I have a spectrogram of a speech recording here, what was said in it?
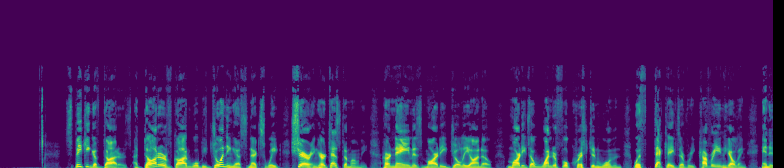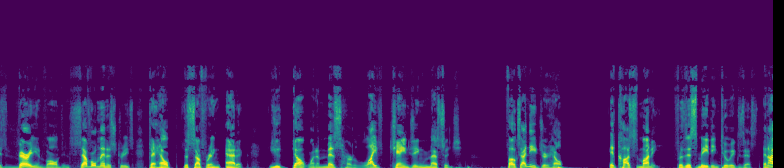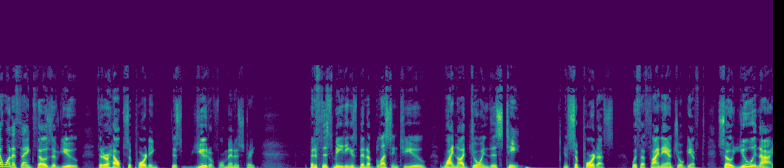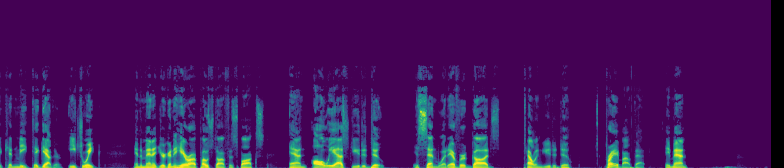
Speaking of daughters, a daughter of God will be joining us next week, sharing her testimony. Her name is Marty Giuliano. Marty's a wonderful Christian woman with decades of recovery and healing and is very involved in several ministries to help the suffering addict. You don't want to miss her life changing message. Folks, I need your help. It costs money for this meeting to exist. And I want to thank those of you that are help supporting this beautiful ministry. But if this meeting has been a blessing to you, why not join this team and support us with a financial gift so you and I can meet together each week? In a minute, you're going to hear our post office box, and all we ask you to do is send whatever God's telling you to do. Pray about that. Amen.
